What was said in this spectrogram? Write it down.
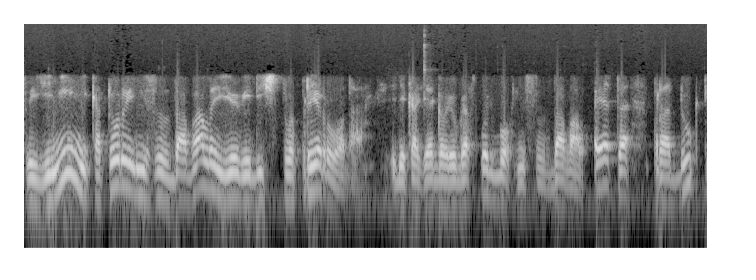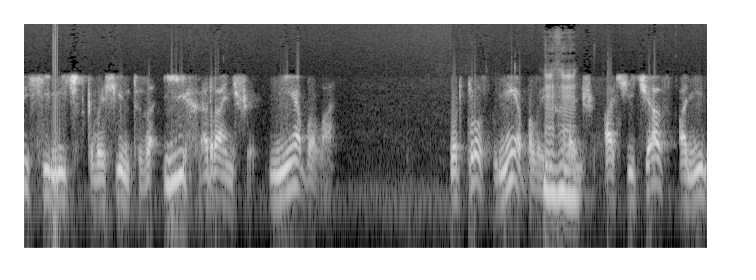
соединений, которые не создавала ее величество природа. Или, как я говорю, Господь Бог не создавал. Это продукты химического синтеза. Их раньше не было. Вот просто не было их Мгм. раньше. А сейчас они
